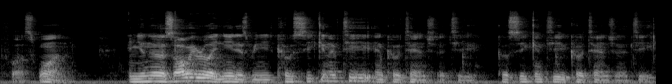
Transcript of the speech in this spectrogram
plus 1. And you'll notice all we really need is we need cosecant of t and cotangent of t. Cosecant t, cotangent of t.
